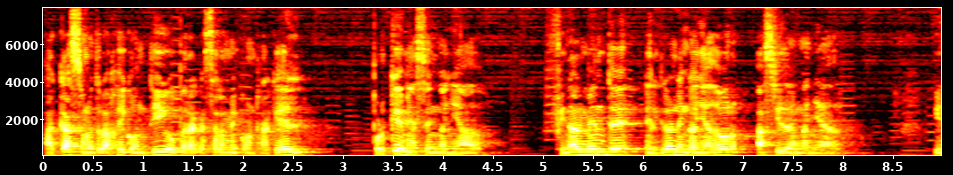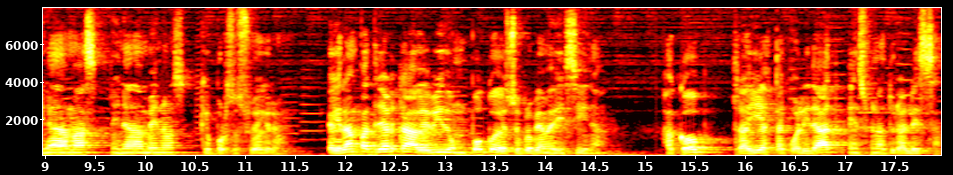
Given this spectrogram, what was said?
¿Acaso no trabajé contigo para casarme con Raquel? ¿Por qué me has engañado? Finalmente, el gran engañador ha sido engañado, y nada más ni nada menos que por su suegro. El gran patriarca ha bebido un poco de su propia medicina. Jacob traía esta cualidad en su naturaleza.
